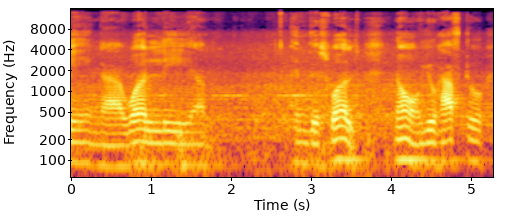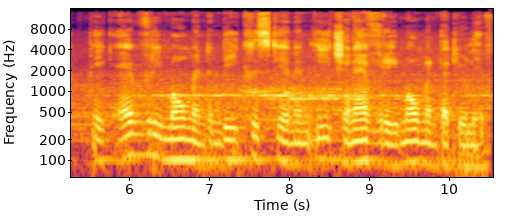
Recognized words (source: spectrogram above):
being uh, worldly. Um, in this world. No, you have to take every moment and be Christian in each and every moment that you live.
